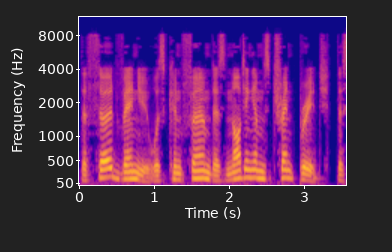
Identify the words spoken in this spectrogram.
the third venue was confirmed as Nottingham's Trent Bridge. The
